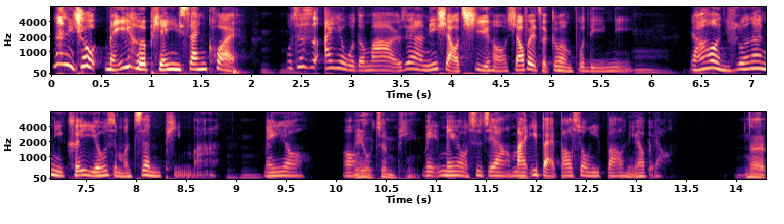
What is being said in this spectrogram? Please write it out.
那你就每一盒便宜三块。我真是哎呀，我的妈！有这样你小气哈，消费者根本不理你。然后你说，那你可以有什么赠品吗？没有，哦没有赠品，没没有是这样，买一百包送一包，你要不要？那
